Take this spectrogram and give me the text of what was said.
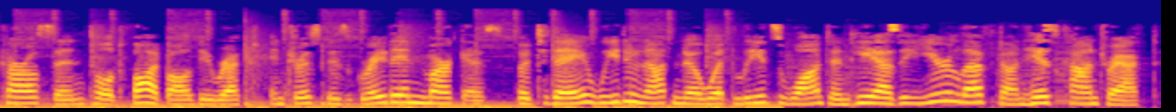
Karlsson told Football Direct, interest is great in Marcus, but today we do not know what Leeds want and he has a year left on his contract.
